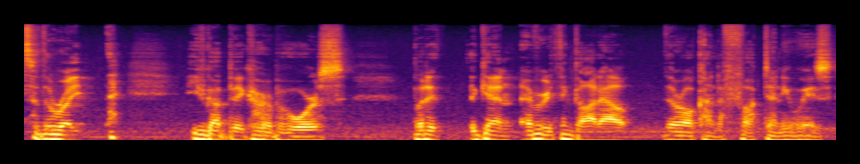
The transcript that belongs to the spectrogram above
To the right, you've got big herbivores. But it again, everything got out. They're all kind of fucked, anyways.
